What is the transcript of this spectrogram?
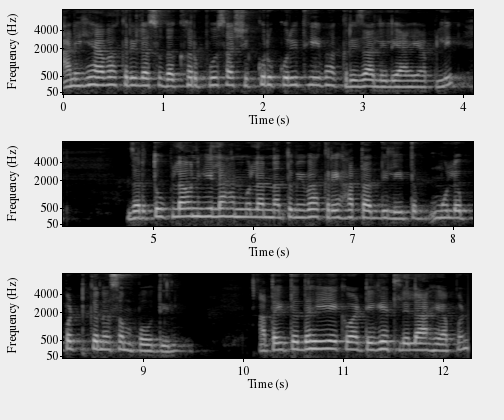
आणि ह्या भाकरीला सुद्धा खरपूस अशी कुरकुरीत ही भाकरी झालेली आहे आपली. जर तूप लावून ही लहान मुलांना तुम्ही भाकरी हातात दिली तर मुलं पटकन संपवतील. आता इथं दही एक वाटी घेतलेलं आहे आपण.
